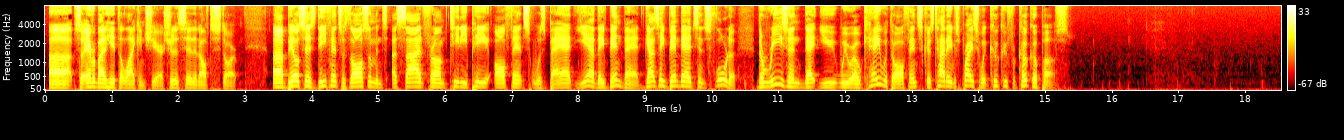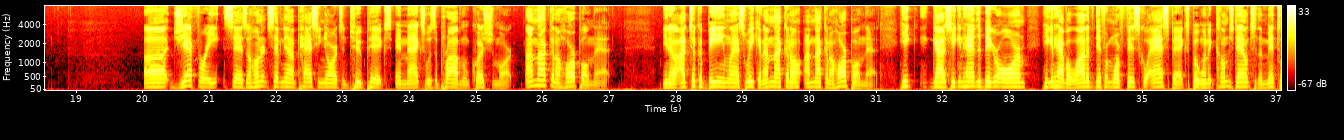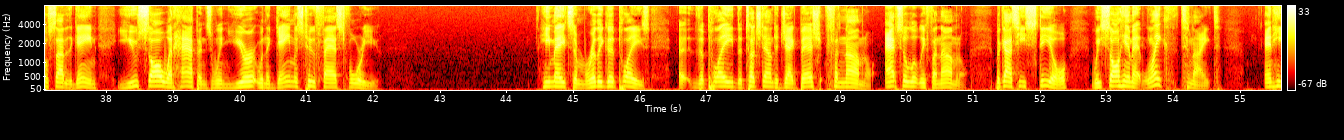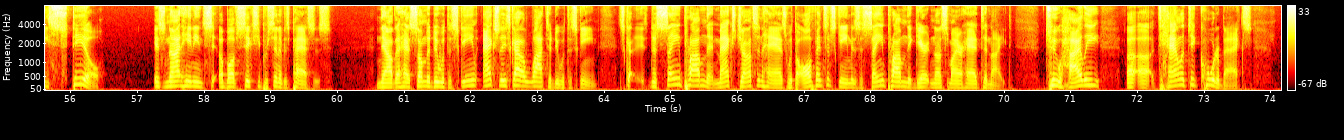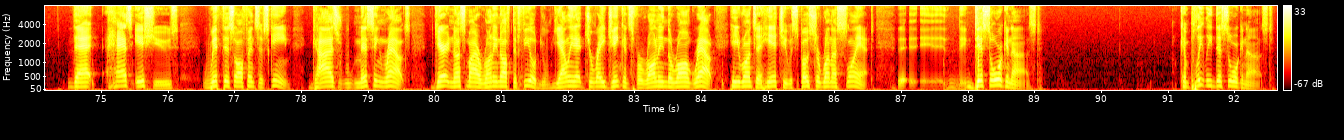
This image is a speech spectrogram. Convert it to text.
Uh, so everybody hit the like and share. Should have said that off the start. Uh, Bill says defense was awesome, and aside from TDP, offense was bad. Yeah, they've been bad, guys. They've been bad since Florida. The reason that you we were okay with the offense because Ty Davis Price went cuckoo for cocoa puffs. Uh, Jeffrey says 179 passing yards and two picks, and Max was a problem? Question mark. I'm not going to harp on that. You know, I took a beating last week, and I'm not gonna I'm not gonna harp on that. He guys, he can have the bigger arm. He can have a lot of different more physical aspects, but when it comes down to the mental side of the game, you saw what happens when you're when the game is too fast for you. He made some really good plays. Uh, the play, the touchdown to Jack Bech, phenomenal, absolutely phenomenal. Guys, he still we saw him at length tonight, and he still is not hitting above 60% of his passes. Now, that has something to do with the scheme. Actually, it's got a lot to do with the scheme. It's got the same problem that Max Johnson has with the offensive scheme is the same problem that Garrett Nussmeier had tonight. Two highly uh, uh, talented quarterbacks that has issues with this offensive scheme. Guys missing routes. Garrett Nussmeier running off the field, yelling at Jaray Jenkins for running the wrong route. He runs a hitch. He was supposed to run a slant disorganized. Completely disorganized.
